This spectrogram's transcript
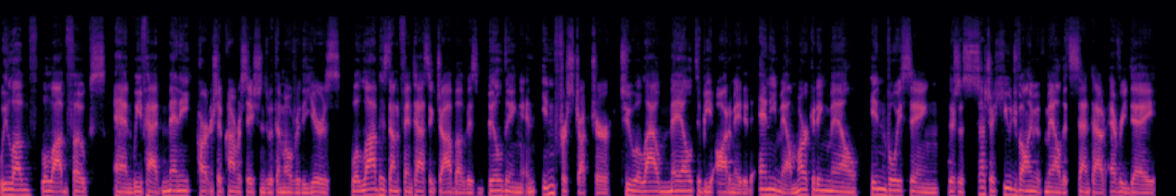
We love the Lob folks, and we've had many partnership conversations with them over the years. What Lob has done a fantastic job of is building an infrastructure to allow mail to be automated. Any mail, marketing mail, invoicing. There's a, such a huge volume of mail that's sent out every day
